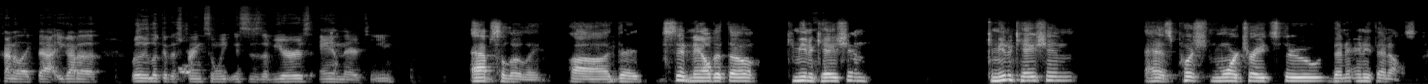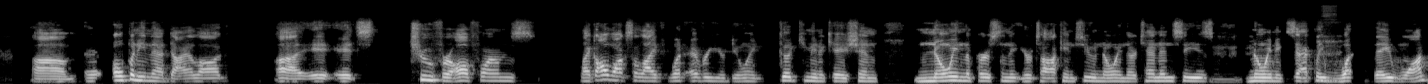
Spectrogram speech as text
kind of like that. You got to really look at the strengths and weaknesses of yours and their team. Absolutely. Uh, the Sid nailed it though. Communication. Communication has pushed more trades through than anything else. Um, opening that dialogue, uh, it, it's true for all forms, like all walks of life. Whatever you're doing, good communication, knowing the person that you're talking to, knowing their tendencies, knowing exactly Mhm. what they want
